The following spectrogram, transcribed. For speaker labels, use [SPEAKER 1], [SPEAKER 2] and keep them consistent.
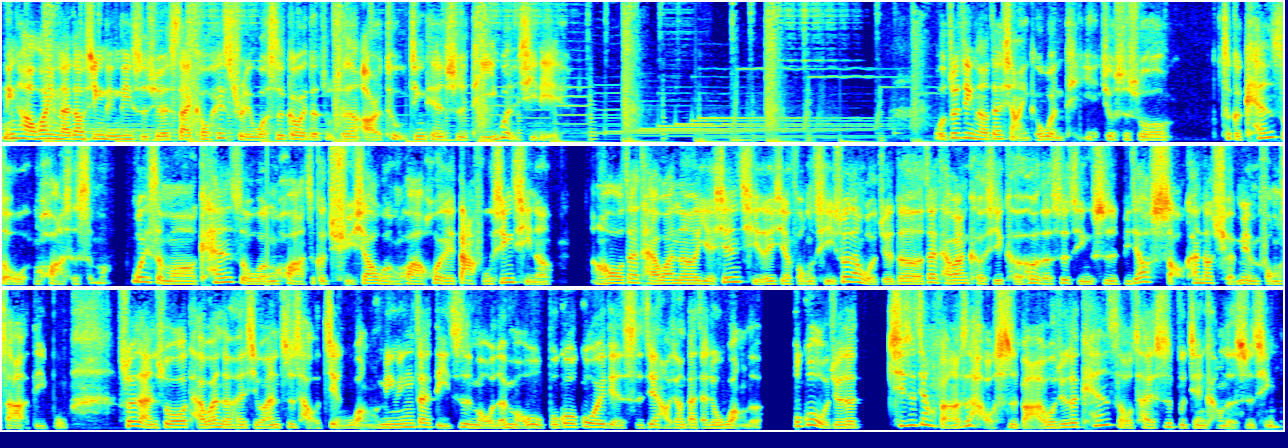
[SPEAKER 1] 您好，欢迎来到心灵历史学 （Psycho History），我是各位的主持人 R Two，今天是提问系列。我最近呢在想一个问题，就是说这个 cancel 文化是什么？为什么 cancel 文化这个取消文化会大幅兴起呢？然后在台湾呢也掀起了一些风气。虽然我觉得在台湾可喜可贺的事情是比较少看到全面封杀的地步。虽然说台湾人很喜欢自嘲健忘，明明在抵制某人某物，不过过一点时间好像大家就忘了。不过我觉得其实这样反而是好事吧。我觉得 cancel 才是不健康的事情。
